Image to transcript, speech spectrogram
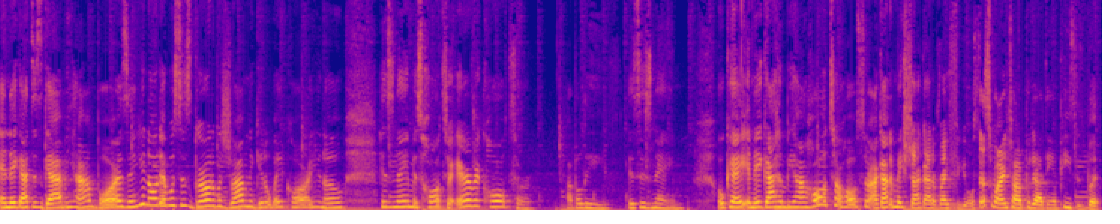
And they got this guy behind bars. And, you know, there was this girl that was driving a getaway car, you know. His name is Holder, Eric Holder, I believe. Is his name. Okay, and they got him behind halter, halter. I got to make sure I got it right for y'all. So that's why I'm trying to put it out there in pieces, but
